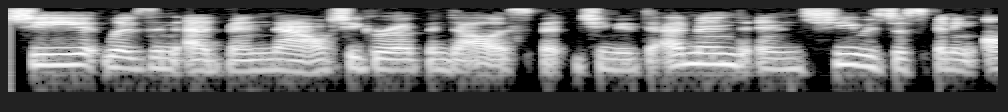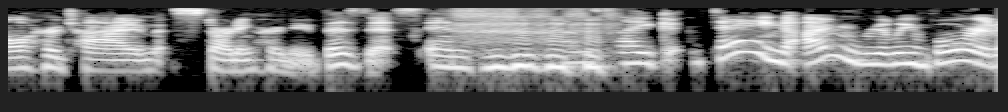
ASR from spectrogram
she lives in Edmond now. She grew up in Dallas, but she moved to Edmond and she was just spending all her time starting her new business. And I was like, dang, I'm really bored.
